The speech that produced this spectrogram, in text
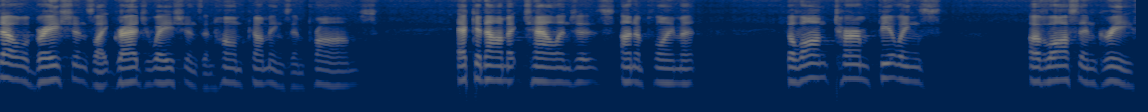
celebrations like graduations and homecomings and proms. Economic challenges, unemployment, the long term feelings of loss and grief,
